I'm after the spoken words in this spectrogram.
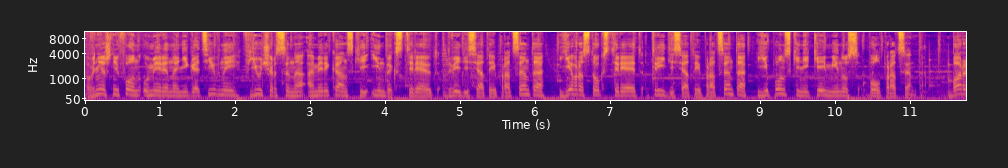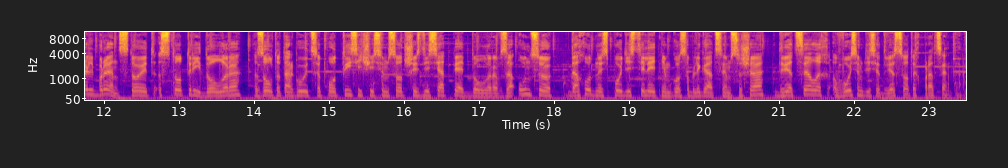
Внешний фон умеренно негативный, фьючерсы на американский индекс теряют 0,2%, Евростокс теряет 0,3%, японский Никей минус 0,5%. Баррель бренд стоит 103 доллара, золото торгуется по 1765 долларов за унцию, доходность по десятилетним гособлигациям США 2,82%.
